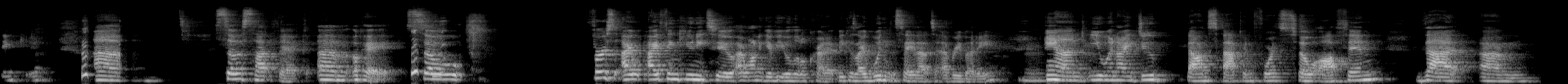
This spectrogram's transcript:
Thank you. um, so sattvic. Um, okay, so first, I, I think you need to. I want to give you a little credit because I wouldn't say that to everybody, mm-hmm. and you and I do bounce back and forth so often that um,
